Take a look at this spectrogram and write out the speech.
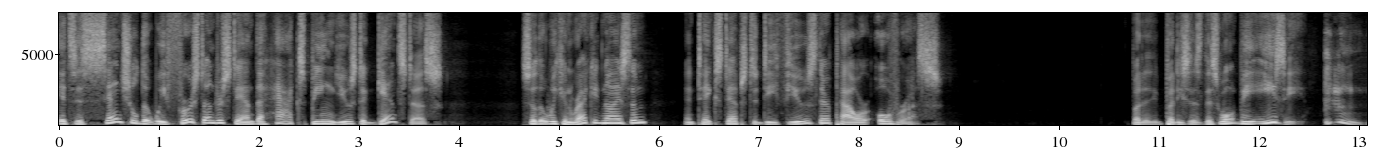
it's essential that we first understand the hacks being used against us so that we can recognize them and take steps to defuse their power over us. But, but he says this won't be easy.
